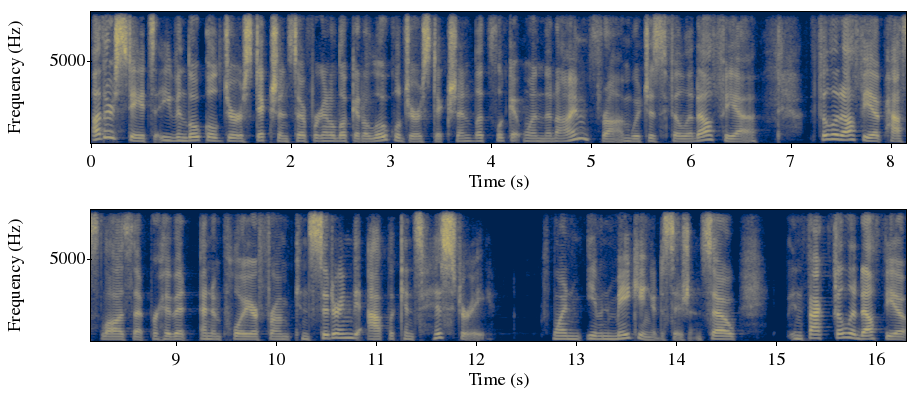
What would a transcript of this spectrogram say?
Other states, even local jurisdictions. So if we're going to look at a local jurisdiction, let's look at one that I'm from, which is Philadelphia. Philadelphia passed laws that prohibit an employer from considering the applicant's history when even making a decision. So in fact, Philadelphia,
